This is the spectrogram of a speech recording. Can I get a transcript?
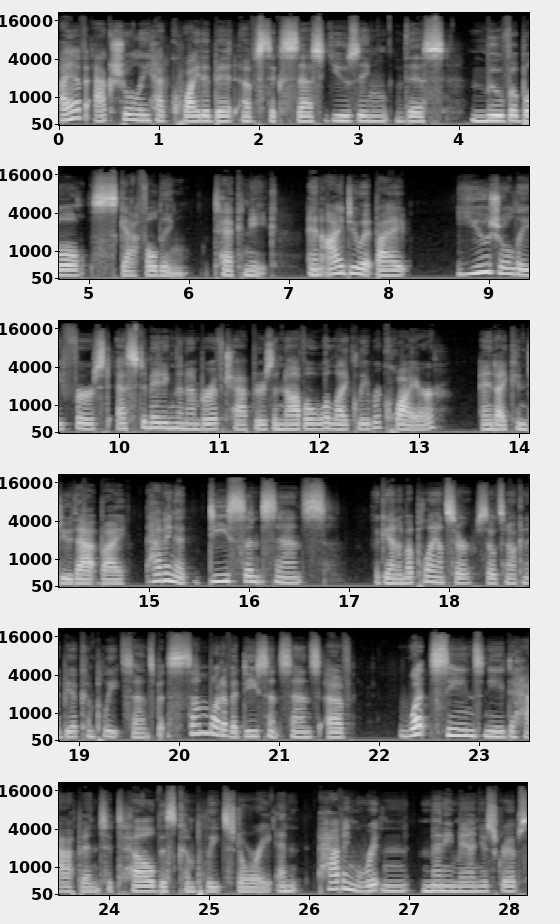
I have actually had quite a bit of success using this movable scaffolding technique. And I do it by usually first estimating the number of chapters a novel will likely require. And I can do that by having a decent sense. Again, I'm a plantser, so it's not going to be a complete sense, but somewhat of a decent sense of what scenes need to happen to tell this complete story. And having written many manuscripts,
